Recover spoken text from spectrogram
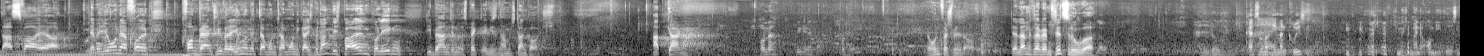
Das war er. Der Millionenerfolg von Bernd Klüver, der Junge mit der Mundharmonika. Ich bedanke mich bei allen Kollegen, die Bernd den Respekt erwiesen haben. Ich danke euch. Abgang. Der Hund verschwindet auch. Der landet gleich beim Schnitzelhuber. Hallo. Kannst du noch jemand grüßen? Ich möchte meine Omi grüßen.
